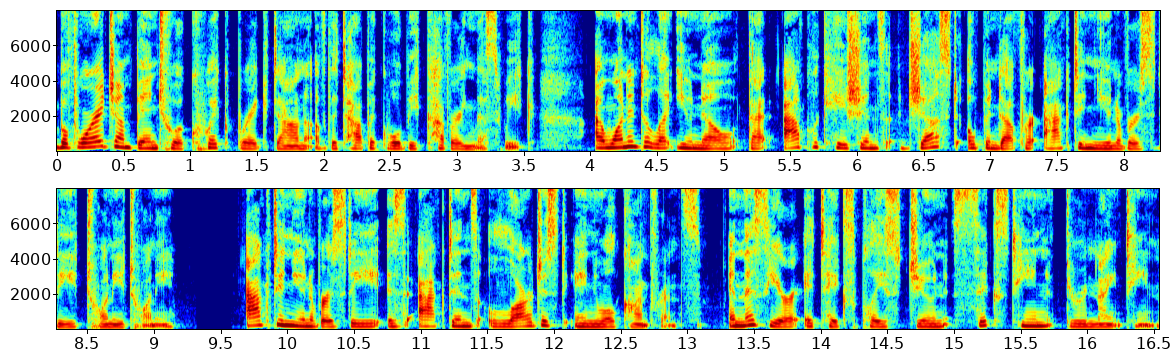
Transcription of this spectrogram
Before I jump into a quick breakdown of the topic we'll be covering this week, I wanted to let you know that applications just opened up for Acton University 2020. Acton University is Acton's largest annual conference, and this year it takes place June 16 through 19.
